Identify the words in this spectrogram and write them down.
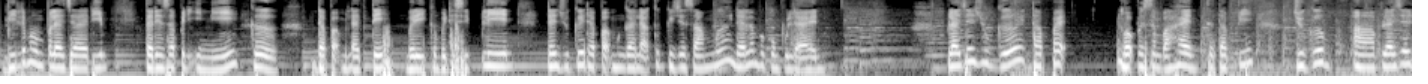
bila mempelajari tarian Zapin ini ke dapat melatih mereka berdisiplin dan juga dapat menggalakkan kerjasama dalam perkumpulan. Pelajar juga dapat buat persembahan tetapi juga uh, pelajar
